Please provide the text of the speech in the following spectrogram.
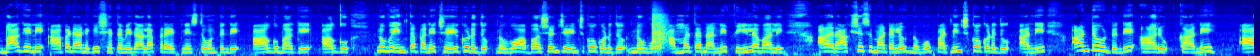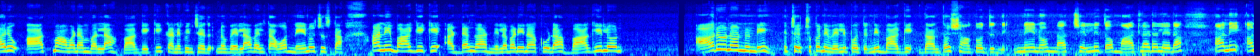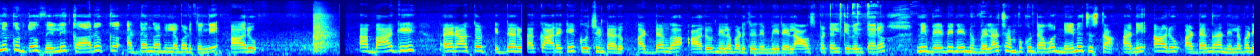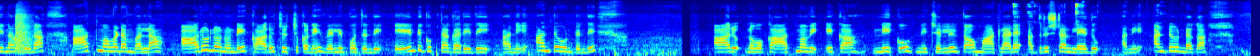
బాగిని ఆపడానికి శతవిధాల ప్రయత్నిస్తూ ఉంటుంది. ఆగు బాగి ఆగు. నువ్వు ఇంత పని చేయకూడదు. నువ్వు అబార్షన్ చేయించుకోకూడదు. నువ్వు అమ్మతనాన్ని ఫీల్ అవ్వాలి. ఆ రాక్షసి మాటలు నువ్వు పట్టించుకోకూడదు అని అంటూ ఉంటుంది ఆరు. కానీ ఆరు ఆత్మ అవడం వల్ల భాగ్యకి కనిపించదు. నువ్వు ఎలా వెళ్తావో నేను చూస్తా అని భాగ్యకి అడ్డంగా నిలబడినా కూడా బాగిలో ఆరులో నుండి చొచ్చుకొని వెళ్ళిపోతుంది. బాగి దాంతో షాక్ అవుతుంది. నేను నా చెల్లితో మాట్లాడలేనా అని అనుకుంటూ వెళ్ళి కారుకు అడ్డంగా నిలబడుతుంది. ఆరు ఆ బాగి రాతో ఇద్దరు ఆ కారుకి కూర్చుంటారు. అడ్డంగా ఆరు నిలబడుతుంది. మీరు ఎలా హాస్పిటల్కి వెళ్తారో నీ బేబీని నువ్వెలా చంపుకుంటావో నేను చూస్తా అని ఆరు అడ్డంగా నిలబడినా కూడా ఆత్మ అవ్వడం వల్ల ఆరులో నుండి కారు చుచ్చుకొని వెళ్ళిపోతుంది. ఏంటి గుప్తా గారిది అని అంటూ ఉంటుంది. ఆరు నువ్వు ఒక ఆత్మవి. ఇక నీకు నీ చెల్లెలతో మాట్లాడే అదృష్టం లేదు. అని అంటూ ఉండగా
